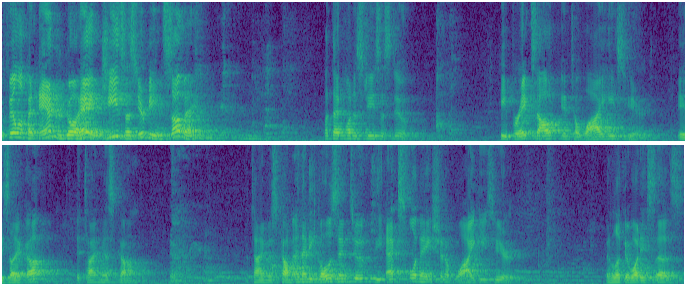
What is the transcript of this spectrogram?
Philip and Andrew go, Hey, Jesus, you're being summoned. But then what does Jesus do? He breaks out into why he's here. He's like, Oh, the time has come The time has come. And then he goes into the explanation of why he's here. And look at what he says.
